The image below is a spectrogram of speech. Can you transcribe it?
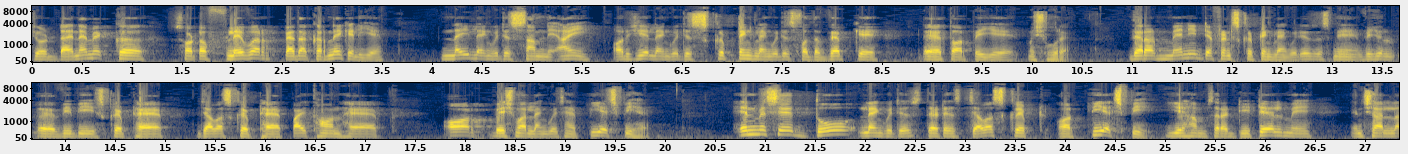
جو ڈائنامک سارٹ آف فلیور پیدا کرنے کے لیے نئی لینگویجز سامنے آئیں اور یہ languages scripting languages for the web کے طور پہ یہ مشہور ہیں there are many different scripting languages جس میں ویژول وی بی اسکرپٹ ہے جاوا اسکرپٹ ہے پائتھون ہے اور بے شمار لینگویج ہیں پی ایچ پی ہے ان میں سے دو لینگویجز دیٹ از جاوا اسکرپٹ اور پی ایچ پی یہ ہم ذرا ڈیٹیل میں انشاءاللہ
